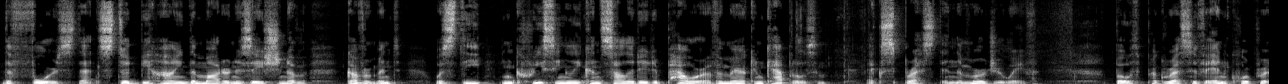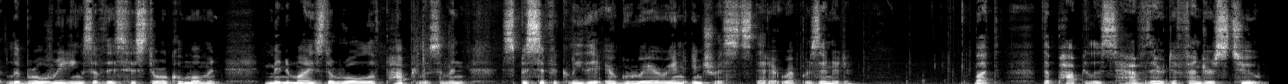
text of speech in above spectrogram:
the force that stood behind the modernization of government was the increasingly consolidated power of American capitalism, expressed in the merger wave. Both progressive and corporate liberal readings of this historical moment minimize the role of populism and specifically the agrarian interests that it represented. But the populists have their defenders too.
